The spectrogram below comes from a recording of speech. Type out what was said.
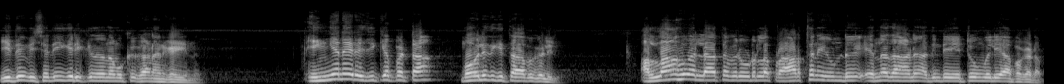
ഇത് വിശദീകരിക്കുന്നത് നമുക്ക് കാണാൻ കഴിയുന്നത്. ഇങ്ങനെ രചിക്കപ്പെട്ട മൗലിദ് കിതാബുകളിൽ അള്ളാഹു അല്ലാത്തവരോടുള്ള പ്രാർത്ഥനയുണ്ട് എന്നതാണ് അതിന്റെ ഏറ്റവും വലിയ അപകടം.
